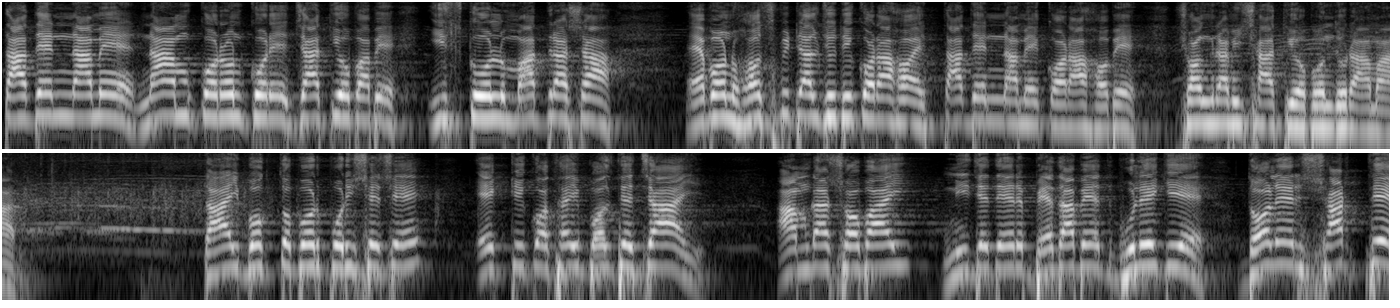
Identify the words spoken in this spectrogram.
তাদের নামে নামকরণ করে জাতীয়ভাবে স্কুল, মাদ্রাসা এবং হসপিটাল যদি করা হয়, তাদের নামে করা হবে। সংগ্রামী সাথী ও বন্ধুরা আমার। তাই বক্তব্যর পরিশেষে একটি কথাই বলতে চাই। আমরা সবাই নিজেদের ভেদাভেদ ভুলে গিয়ে দলের স্বার্থে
